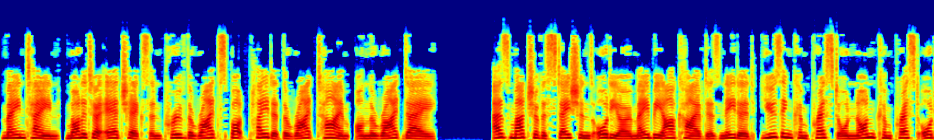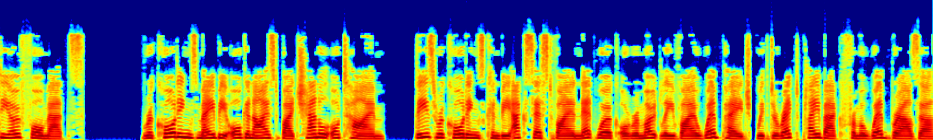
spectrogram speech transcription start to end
Maintain, monitor airchecks and prove the right spot played at the right time, on the right day. As much of a station's audio may be archived as needed, using compressed or non-compressed audio formats. Recordings may be organized by channel or time. These recordings can be accessed via network or remotely via web page, with direct playback from a web browser.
